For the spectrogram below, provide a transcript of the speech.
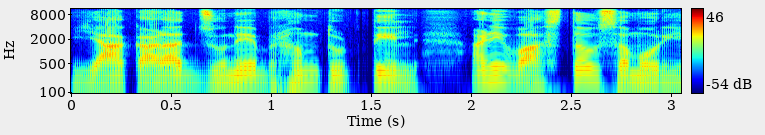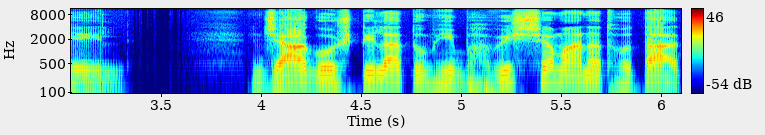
या काळात जुने भ्रम तुटतील आणि वास्तव समोर येईल. ज्या गोष्टीला तुम्ही भविष्य मानत होतात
